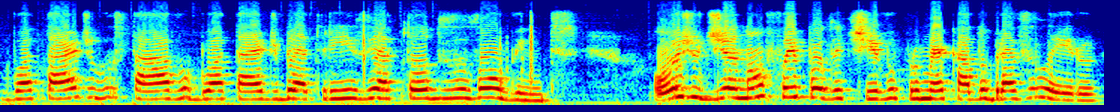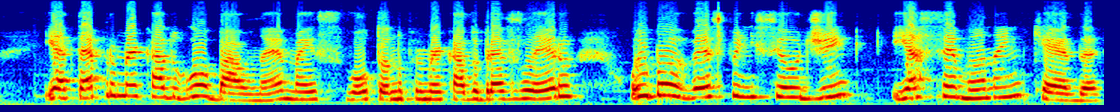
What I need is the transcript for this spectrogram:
Boa tarde, Gustavo. Boa tarde, Beatriz e a todos os ouvintes. Hoje o dia não foi positivo para o mercado brasileiro e até para o mercado global, né? Mas voltando para o mercado brasileiro, o Ibovespa iniciou o dia e a semana em queda.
